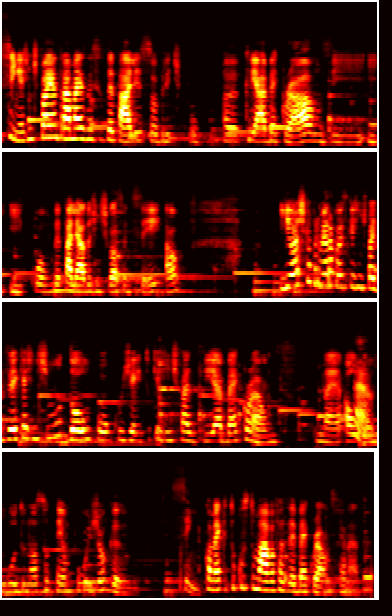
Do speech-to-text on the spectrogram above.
sim, a gente vai entrar mais nesses detalhes sobre, tipo, ah, criar backgrounds e, e, e quão detalhado a gente gosta de ser e tal. E eu acho que a primeira coisa que a gente vai dizer é que a gente mudou um pouco o jeito que a gente fazia backgrounds, né, ao É. longo do nosso tempo jogando. Sim. Como é que tu costumava fazer backgrounds, Renata?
